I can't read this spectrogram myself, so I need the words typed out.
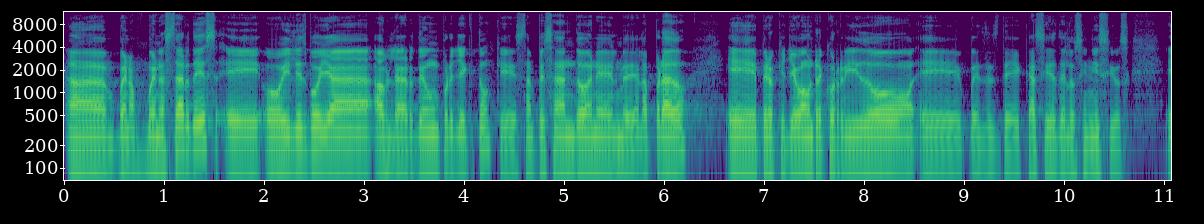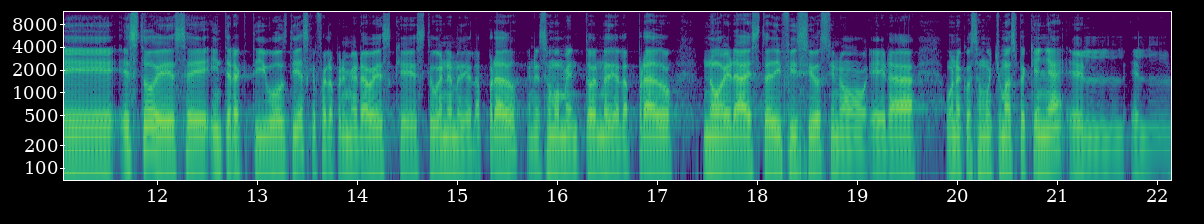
Ah, bueno, buenas tardes. Eh, hoy les voy a hablar de un proyecto que está empezando en el Mediala Prado eh, pero que lleva un recorrido eh, pues desde casi desde los inicios. Eh, esto es eh, Interactivos 10, que fue la primera vez que estuve en el Medialab Prado. En ese momento el Medialab Prado no era este edificio, sino era una cosa mucho más pequeña. El, el,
